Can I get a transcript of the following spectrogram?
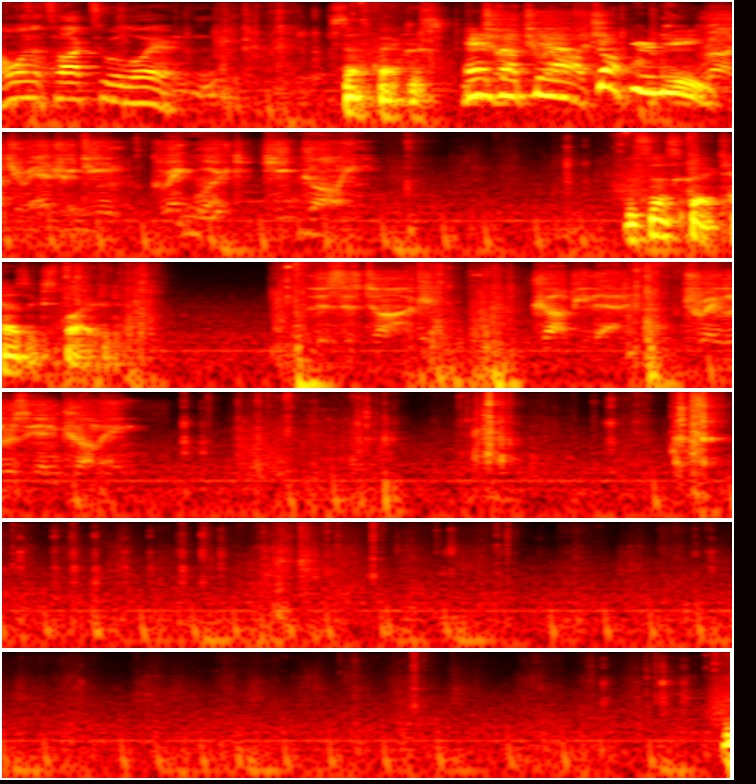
I want to talk to a lawyer. Suspect is Hands TOC up now. element. Drop your knees. Roger, entry team. Great work. Keep going. the suspect has expired. This is TOC. Copy that. Trailers incoming. The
